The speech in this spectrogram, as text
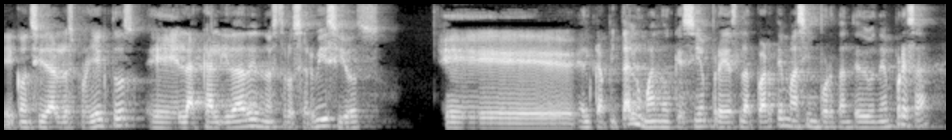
eh, considerar los proyectos, eh, la calidad de nuestros servicios, eh, el capital humano, que siempre es la parte más importante de una empresa,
